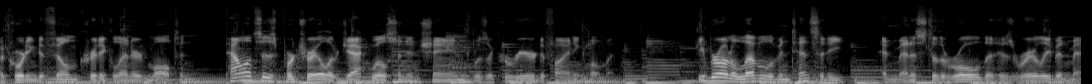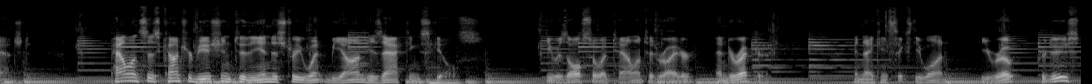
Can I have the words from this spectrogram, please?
According to film critic Leonard Maltin, Palance's portrayal of Jack Wilson in Shane was a career defining moment. He brought a level of intensity and menace to the role that has rarely been matched. Palance's contribution to the industry went beyond his acting skills. He was also a talented writer and director. In 1961, he wrote, produced,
